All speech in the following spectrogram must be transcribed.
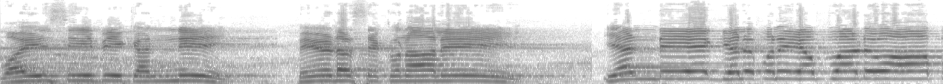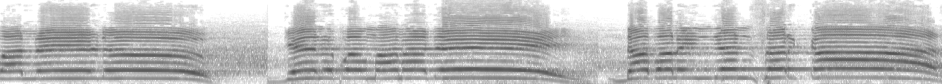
వైసీపీకి అన్ని పీడ శకునాలి ఎన్డీఏ గెలుపుని ఎవ్వడు ఆపలేడు. గెలుపు మనదే. డబల్ ఇంజన్ సర్కార్.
